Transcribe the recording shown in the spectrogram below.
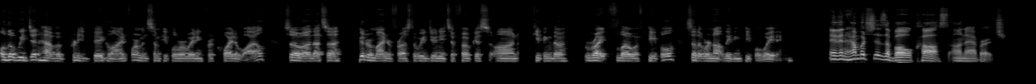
Although we did have a pretty big line for them, and some people were waiting for quite a while. So uh, that's a good reminder for us that we do need to focus on keeping the right flow of people so that we're not leaving people waiting. And then, how much does a bowl cost on average?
